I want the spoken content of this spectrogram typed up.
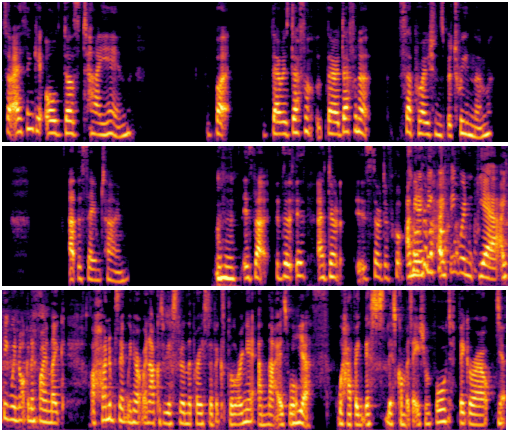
So I think it all does tie in, but there is definitely there are definite separations between them at the same time. Mhm. Is that I don't? It's so difficult. To I mean, I think about. I think we're yeah, I think we're not going to find like hundred percent we know it right now because we are still in the process of exploring it, and that is what yes, we're having this this conversation for to figure out Yeah.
